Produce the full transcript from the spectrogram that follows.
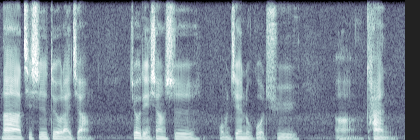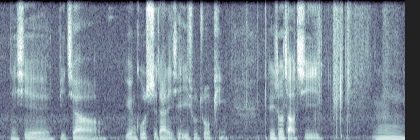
那其实对我来讲，就有点像是我们今天如果去呃看那些比较远古时代的一些艺术作品，比如说早期，嗯，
